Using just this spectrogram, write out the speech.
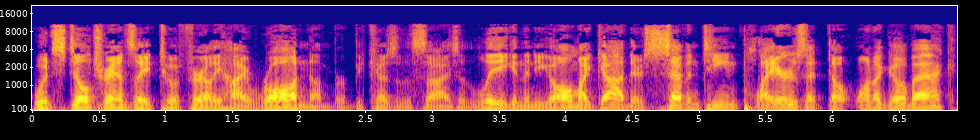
would still translate to a fairly high raw number because of the size of the league. And then you go, oh my God, there's 17 players that don't want to go back.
